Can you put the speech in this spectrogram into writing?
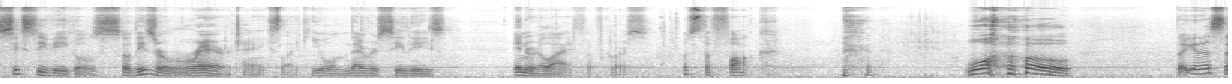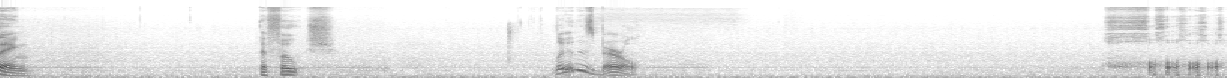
Sixty vehicles, so these are rare tanks. Like you will never see these in real life, of course. What's the fuck? Whoa! Look at this thing. The Foch. Look at this barrel. Oh,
